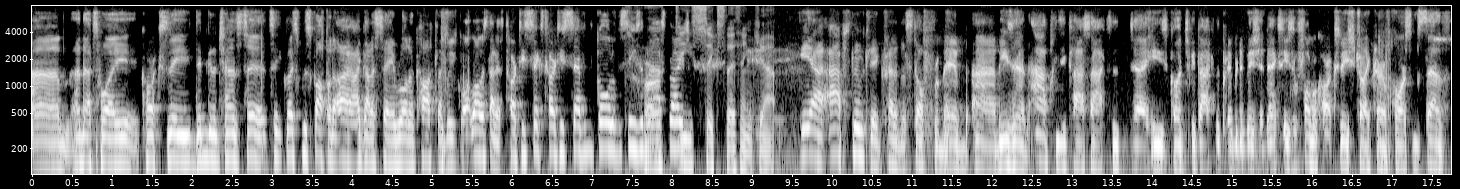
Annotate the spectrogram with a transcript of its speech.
Um, and that's why Cork City didn't get a chance to from the spot. But I, I got to say, Ronan Coughlin, what, what was that? His 36 37th goal of the season last night? 36th, I think. Yeah. Yeah, absolutely incredible stuff from him. Um, he's an absolutely class act, and uh, he's going to be back in the Premier Division next season. Former Cork City striker, of course, himself.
